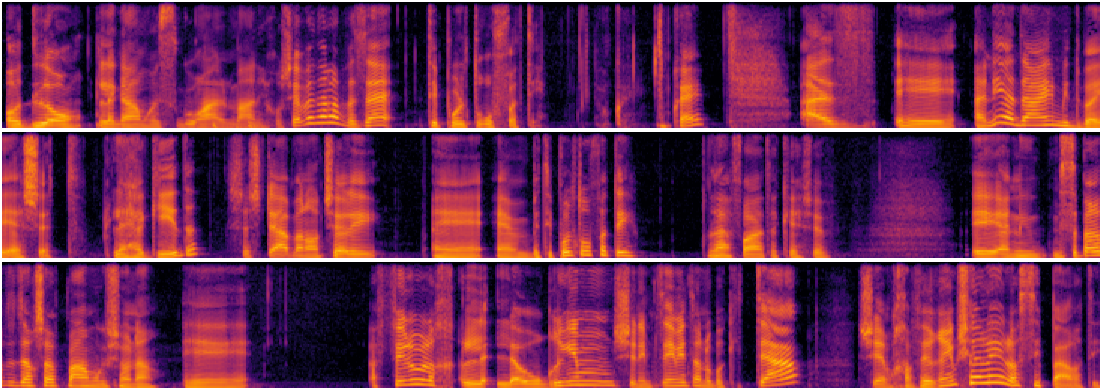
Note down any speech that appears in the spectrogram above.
עוד לא לגמרי סגורה על מה אני חושבת עליו, וזה טיפול תרופתי, אוקיי. אוקיי? אז אה, אני עדיין מתביישת להגיד ששתי הבנות שלי אה, הן בטיפול תרופתי להפרעת הקשב. אה, אני מספרת את זה עכשיו פעם ראשונה. אה, אפילו לח- להורים שנמצאים איתנו בכיתה, שהם חברים שלי, לא סיפרתי.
